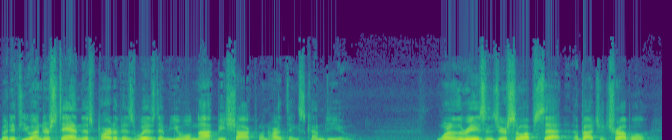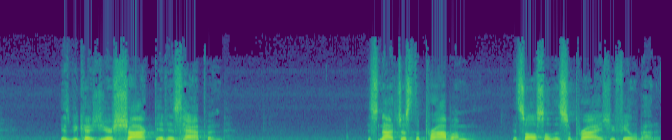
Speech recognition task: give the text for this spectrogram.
But if you understand this part of His wisdom, you will not be shocked when hard things come to you. One of the reasons you're so upset about your trouble is because you're shocked it has happened. It's not just the problem, it's also the surprise you feel about it.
